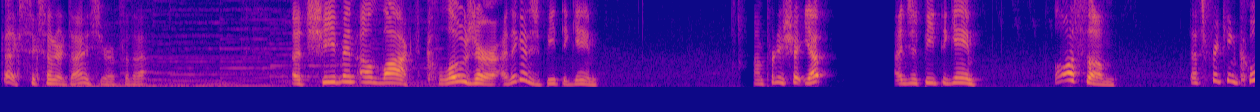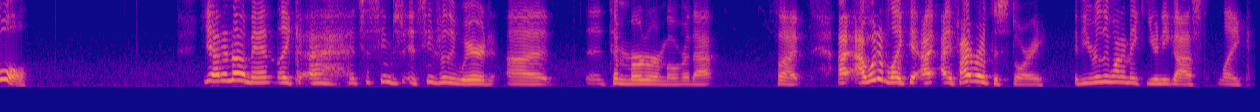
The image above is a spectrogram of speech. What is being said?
Got like 600 dynasty right for that. Achievement unlocked. Closure. I think I just beat the game. I'm pretty sure. Yep. I just beat the game. Awesome. That's freaking cool. Yeah, I don't know, man. Like, uh, it just seems it seems really weird uh, to murder him over that. But I, I would have liked it. I, if I wrote the story, if you really want to make Uniegost like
